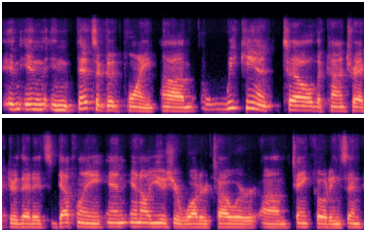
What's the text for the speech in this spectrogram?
in, in, in that's a good point. Um, we can't tell the contractor that it's definitely, and, and I'll use your water tower um, tank coatings and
